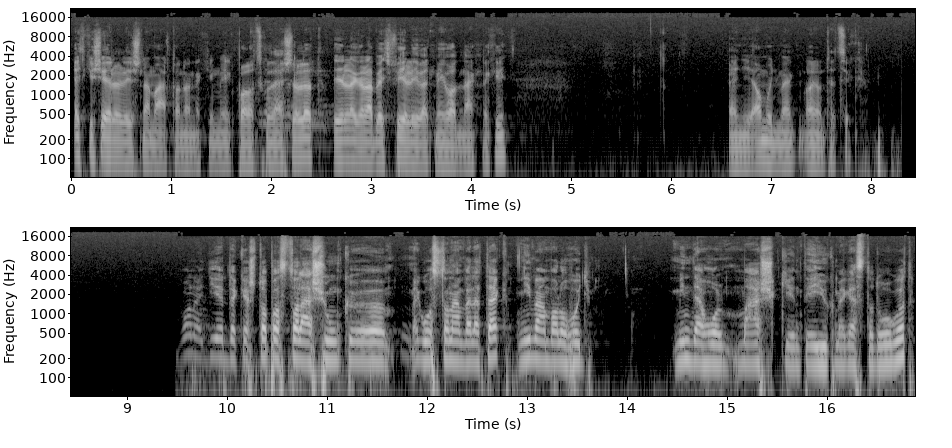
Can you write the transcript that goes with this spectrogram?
egy kis érlelés nem ártana neki még palackozás előtt. Én legalább egy fél évet még adnák neki. Ennyi. Amúgy meg nagyon tetszik. Van egy érdekes tapasztalásunk, megosztanám veletek. Nyilvánvaló, hogy mindenhol másként éljük meg ezt a dolgot.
